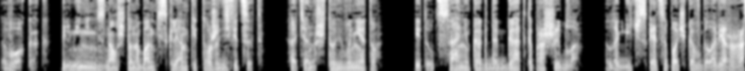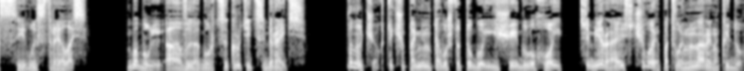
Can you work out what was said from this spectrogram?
Во как. Пельмени не знал, что на банке склянки тоже дефицит. Хотя на что его нету? И тут Саню как догадка прошибла. Логическая цепочка в голове раз и выстроилась. «Бабуль, а вы огурцы крутить собираетесь?» «Внучок, ты чё, помимо того, что тугой, еще и глухой? Собираюсь, чего я, по-твоему, на рынок иду?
